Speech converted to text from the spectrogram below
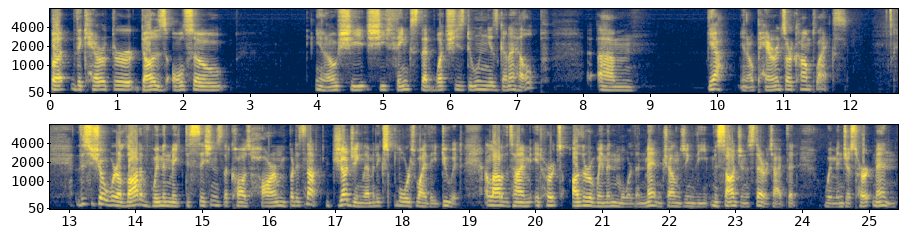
But the character does also, you know, she, she thinks that what she's doing is gonna help. Um, yeah, you know, parents are complex. This is a show where a lot of women make decisions that cause harm, but it's not judging them, it explores why they do it. And a lot of the time, it hurts other women more than men, challenging the misogynist stereotype that women just hurt men.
